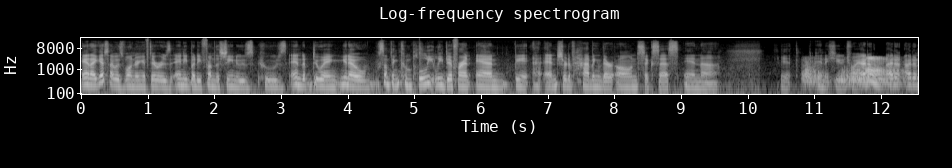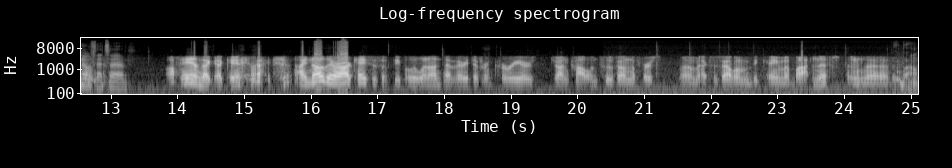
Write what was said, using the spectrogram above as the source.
and I guess I was wondering if there was anybody from the scene who's who's end up doing you know something completely different and be and sort of having their own success in uh, in, in a huge way. I don't, I don't I don't know if that's a offhand I, I can't. I know there are cases of people who went on to have very different careers. John Collins, who's on the first um, Max's album, became a botanist, and uh, oh, wow.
